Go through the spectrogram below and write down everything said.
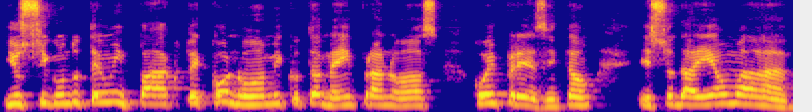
e o segundo tem um impacto econômico também para nós como empresa. Então, isso daí é uma,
